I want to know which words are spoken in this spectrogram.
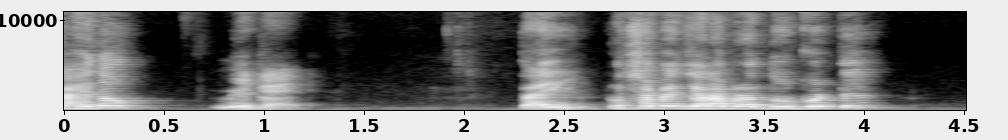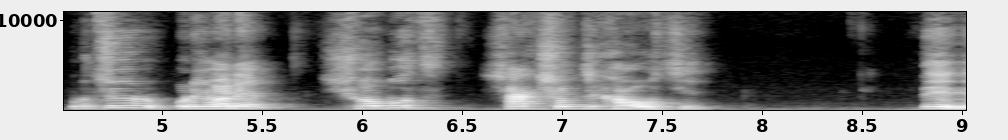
চাহিদাও মেটায়। তাই প্রস্রাবের জ্বালাপোড়া দূর করতে প্রচুর পরিমাণে সবুজ শাকসবজি খাওয়া উচিত। তিন,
